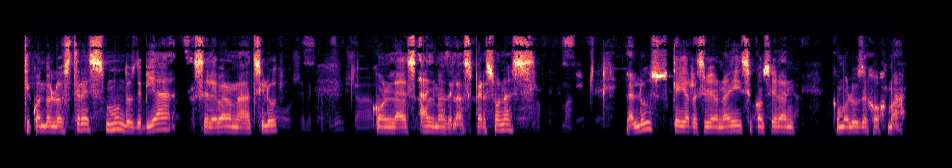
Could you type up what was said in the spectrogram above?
que cuando los tres mundos de Bia se elevaron a Atzilut con las almas de las personas, la luz que ellas recibieron ahí se consideran como luz de Jochma,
